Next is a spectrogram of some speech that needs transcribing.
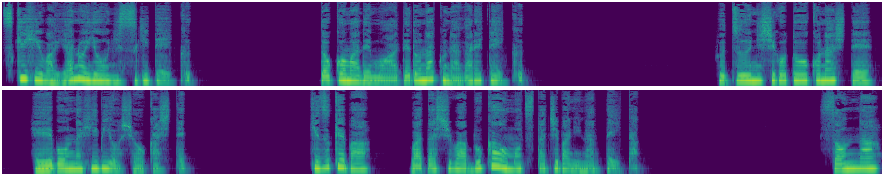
月日は矢のように過ぎていく。どこまでも当てどなく流れていく。普通に仕事をこなして平凡な日々を消化して。気づけば私は部下を持つ立場になっていた。そんな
